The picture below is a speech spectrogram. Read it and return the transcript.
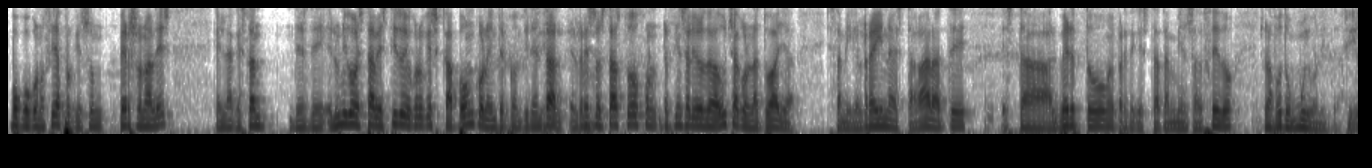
poco conocidas porque son personales, en la que están desde el único que está vestido yo creo que es Capón con la Intercontinental, el resto estás todos con- recién salidos de la ducha con la toalla. Está Miguel Reina, está Gárate, está Alberto, me parece que está también Salcedo. Es una foto muy bonita. Sí,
